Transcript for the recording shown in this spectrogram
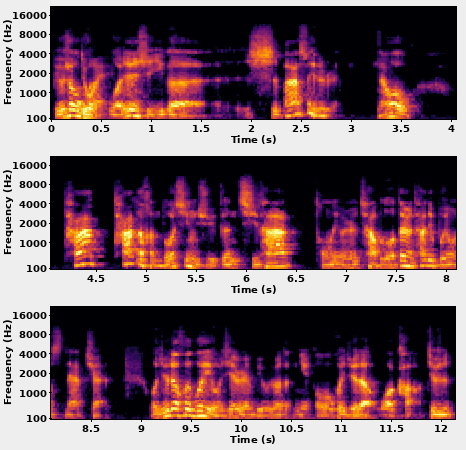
比如说我我认识一个十八岁的人，然后他他的很多兴趣跟其他同龄人差不多，但是他就不用 Snapchat。我觉得会不会有些人，比如说你，我会觉得我靠，就是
